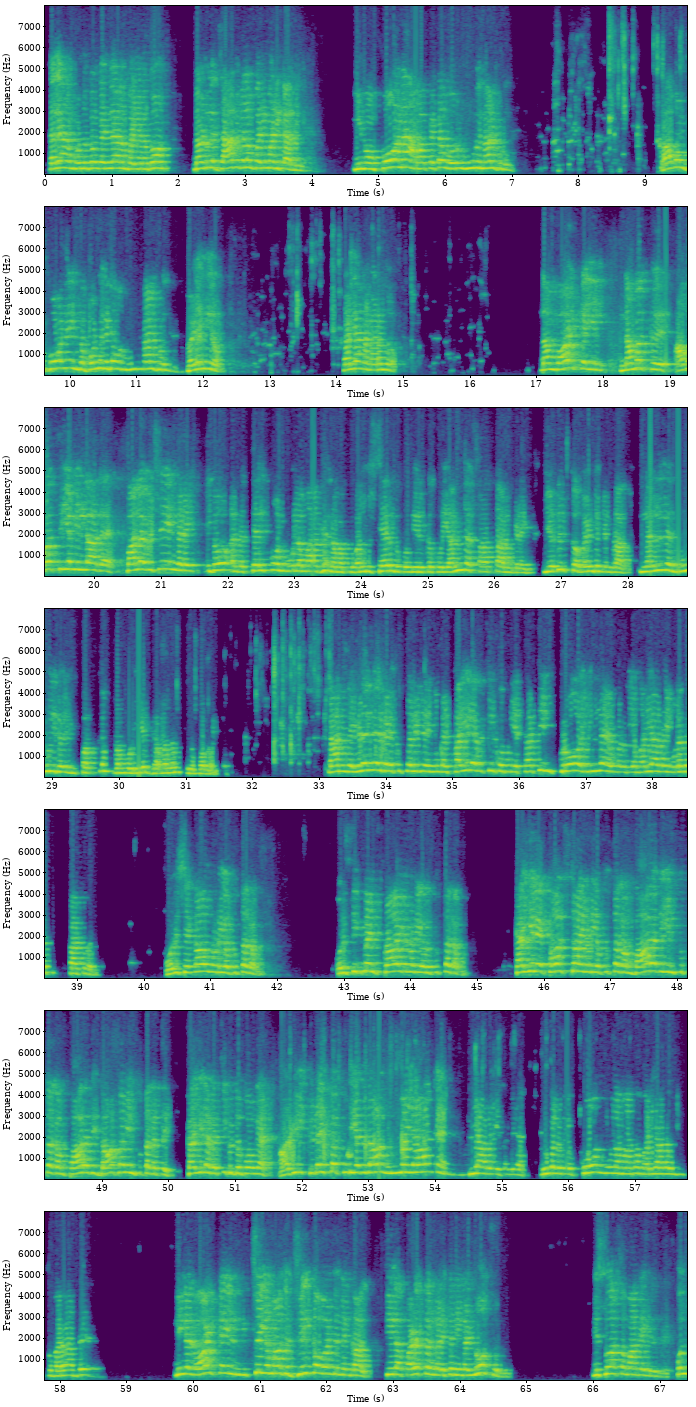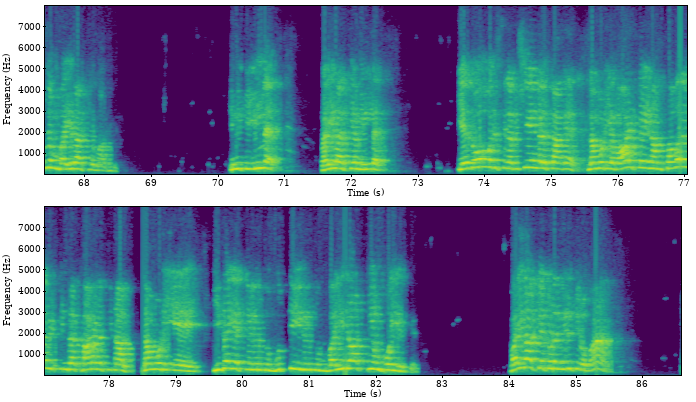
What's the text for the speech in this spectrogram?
கல்யாணம் பொண்ணுக்கும் கல்யாணம் பையனுக்கும் நடுவுல ஜாதகம் பரிமாறிக்காதீங்க. இவன் போன அவகிட்ட ஒரு மூணு நாள் கொடுங்க. அவன் போன இந்த பொண்ணு கிட்ட ஒரு மூணு நாள் கொடுங்க. விளங்கிடும் கல்யாணம் நடந்துடும் நம் வாழ்க்கையில் நமக்கு அவசியம் இல்லாத பல விஷயங்களை இதோ அந்த செல்போன் மூலமாக நமக்கு வந்து சேர்ந்து கொண்டிருக்கக்கூடிய அந்த சாத்தான்களை எதிர்க்க வேண்டும் என்றால் நல்ல நூல்களின் பக்கம் நம்முடைய கவனம் திரும்ப வேண்டும். நான் இந்த இளைஞர்களுக்கு சொல்கிறேன் உங்கள் கையில வச்சிருக்கக்கூடிய தர்டீன் ப்ரோ இல்ல உங்களுடைய மரியாதை உலகத்துக்கு காட்டுவது. ஒரு செகாவுடைய புத்தகம் ஒரு சிக்மெண்ட் ஃப்ராய்டனுடைய ஒரு புத்தகம் கையிலே டால்ஸ்டாயினுடைய புத்தகம் பாரதியின் புத்தகம் பாரதி தாசனின் புத்தகத்தை கையில வச்சுக்கிட்டு போங்க. அதில் கிடைக்கக்கூடியதுதான் உண்மையான மரியாதையை தவிர உங்களுடைய போன் மூலமாக மரியாதை உங்களுக்கு வராது. நீங்கள் வாழ்க்கையில் நிச்சயமாக ஜெயிக்க வேண்டும் என்றால் சில பழக்கங்களுக்கு நீங்கள் நோ சொல்லுங்க விசுவாசமாக இருங்கள் கொஞ்சம் வைராக்கியமாக இன்னைக்கு இல்ல வைராக்கியம் இல்ல. ஏதோ ஒரு சில விஷயங்களுக்காக நம்முடைய வாழ்க்கையை நாம் தவற விடுகின்ற காரணத்தினால் நம்முடைய இதயத்தில் இருக்கும் புத்தியில் இருக்கும் வைராக்கியம் போயிருக்கு. வைராக்கியத்துடன் இருக்கிறோமா?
